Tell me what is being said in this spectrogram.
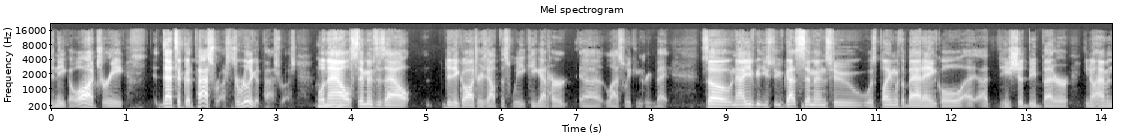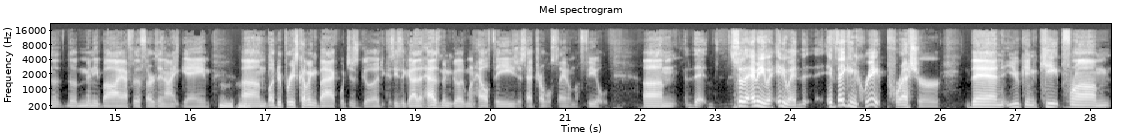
Denico Autry, that's a good pass rush. It's a really good pass rush. Well, mm-hmm. now Simmons is out. Autry is out this week. He got hurt uh, last week in Green Bay. So now you've got you've got Simmons who was playing with a bad ankle. Uh, he should be better, you know, having the, the mini bye after the Thursday night game. Mm-hmm. Um, but Dupree's coming back, which is good because he's a guy that has been good when healthy. He's just had trouble staying on the field. Um, the, so anyway, anyway, if they can create pressure, then you can keep from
